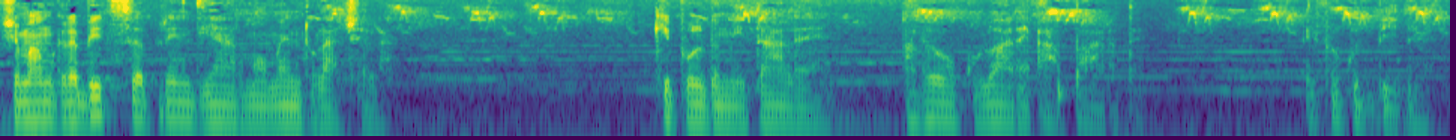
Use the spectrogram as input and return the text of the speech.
Și m-am grăbit să prind iar momentul acela. Chipul dumitale avea o culoare aparte. Ai făcut bine.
